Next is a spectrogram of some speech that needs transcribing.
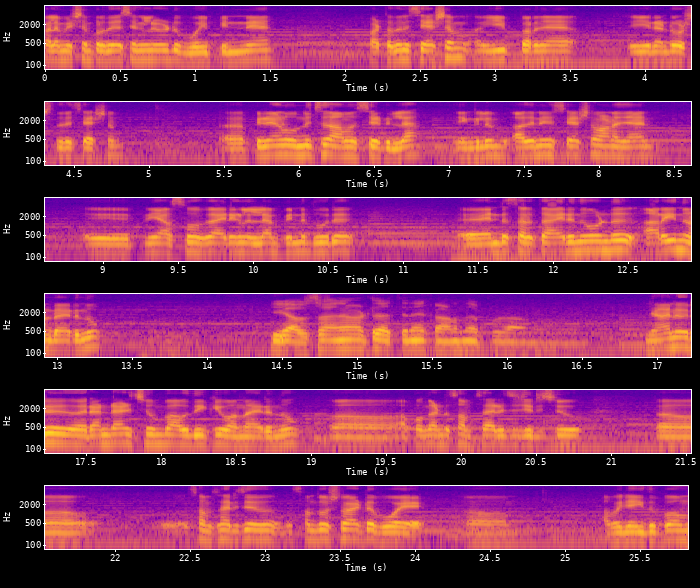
പല മിഷൻ പ്രദേശങ്ങളിലോട്ട് പോയി. പിന്നെ പട്ടത്തിന് ശേഷം ഈ പറഞ്ഞ ഈ രണ്ട് വർഷത്തിന് ശേഷം പിന്നെ ഞങ്ങൾ ഒന്നിച്ച് താമസിച്ചിട്ടില്ല. എങ്കിലും അതിന് ശേഷമാണ് ഞാൻ പിന്നെ ഈ അസുഖ കാര്യങ്ങളെല്ലാം പിന്നെ ദൂരെ എന്റെ സ്ഥലത്തായിരുന്നു കൊണ്ട് അറിയുന്നുണ്ടായിരുന്നു. ഈ അവസാനമായിട്ട് അച്ഛനെ കാണുന്ന എപ്പോഴാണ്? ഞാനൊരു രണ്ടാഴ്ച മുമ്പ് അവധിക്ക് വന്നായിരുന്നു. അപ്പം കണ്ട് സംസാരിച്ച് ചിരിച്ചു. സംസാരിച്ച് സന്തോഷമായിട്ട് പോയേ. അപ്പോൾ ഞാൻ ഇതിപ്പം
